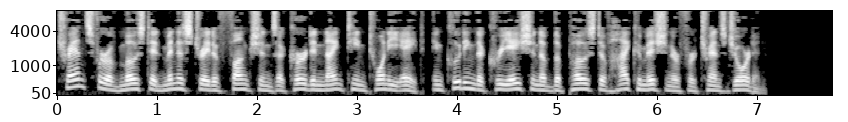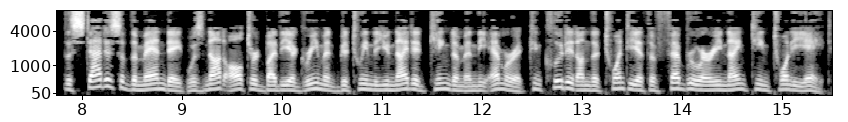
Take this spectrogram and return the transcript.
Transfer of most administrative functions occurred in 1928, including the creation of the post of High Commissioner for Transjordan. The status of the mandate was not altered by the agreement between the United Kingdom and the Emirate concluded on 20 February 1928.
